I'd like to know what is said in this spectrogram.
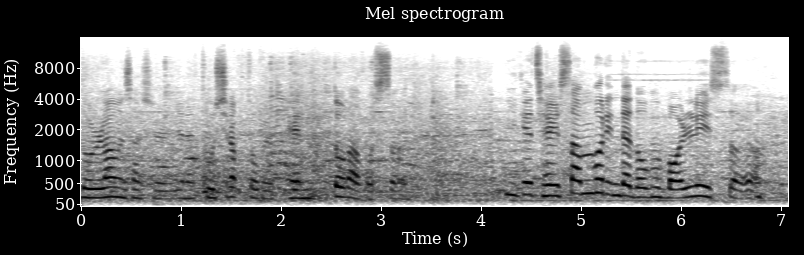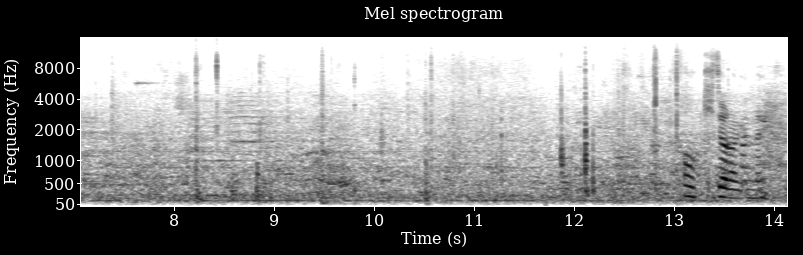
놀라운 사실 얘네 도시락독을 벤또라고 써요 이게 제일 싼 물인데 너무 멀리 있어요 어 기절하겠네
